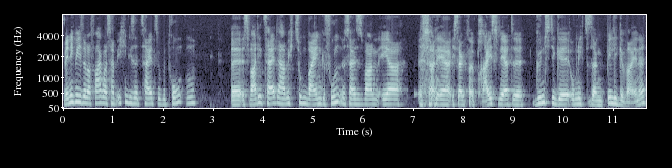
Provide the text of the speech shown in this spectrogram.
Wenn ich mich jetzt aber frage, was habe ich in dieser Zeit so getrunken? Äh, es war die Zeit, da habe ich zum Wein gefunden. Das heißt, es waren eher, es waren eher, ich sage mal, preiswerte, günstige, um nicht zu sagen billige Weine.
